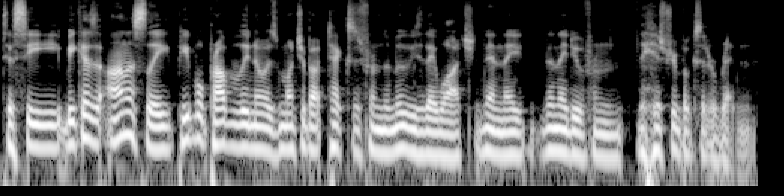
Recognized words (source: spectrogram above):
to see because honestly, people probably know as much about Texas from the movies they watch than they than they do from the history books that are written.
